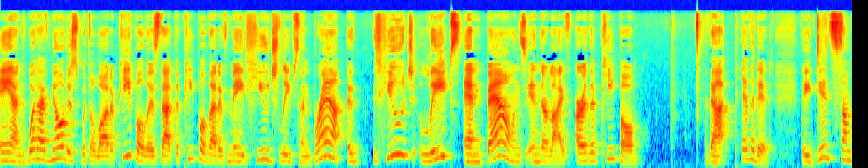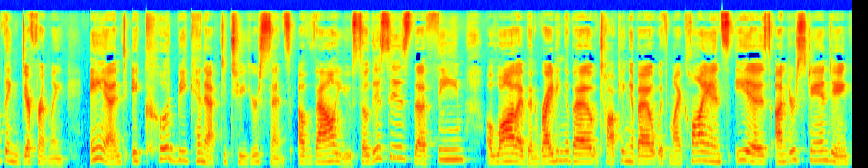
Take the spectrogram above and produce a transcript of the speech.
And what I've noticed with a lot of people is that the people that have made huge leaps and uh, huge leaps and bounds in their life are the people that pivoted. They did something differently and it could be connected to your sense of value. So this is the theme a lot I've been writing about, talking about with my clients is understanding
